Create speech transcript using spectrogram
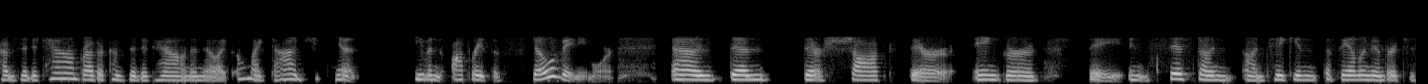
comes into town, brother comes into town, and they're like, oh my God, she can't even operate the stove anymore. And then they're shocked, they're angered, they insist on, on taking the family member to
